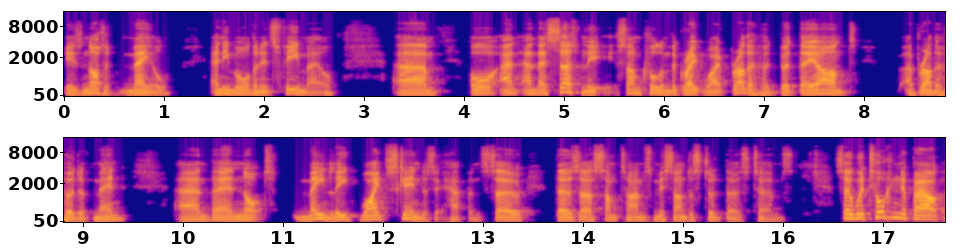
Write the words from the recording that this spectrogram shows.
is not a male any more than it's female. Um, or and, and there's certainly some call them the Great White Brotherhood, but they aren't a brotherhood of men, and they're not mainly white skinned as it happens. So those are sometimes misunderstood, those terms. So we're talking about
